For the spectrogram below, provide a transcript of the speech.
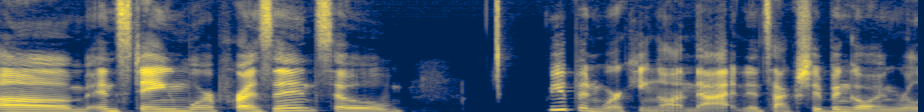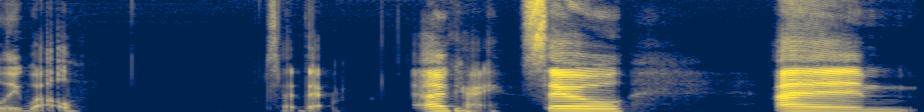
um and staying more present. So, we've been working on that and it's actually been going really well. So there. Okay. So, um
